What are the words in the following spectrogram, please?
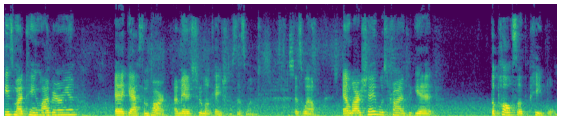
He's my teen librarian at Gaston Park. I manage two locations this one as well. And Larshay was trying to get the pulse of the people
